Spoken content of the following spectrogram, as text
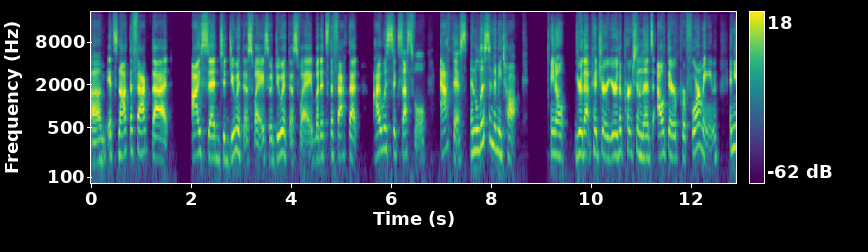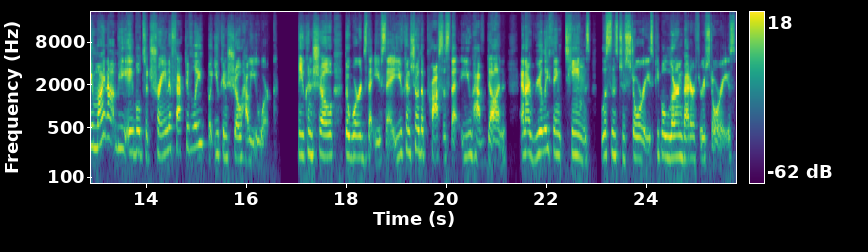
Um, it's not the fact that I said to do it this way, so do it this way, but it's the fact that I was successful at this and listen to me talk. You know, you're that pitcher, you're the person that's out there performing, and you might not be able to train effectively, but you can show how you work. You can show the words that you say. You can show the process that you have done. And I really think teams listens to stories. People learn better through stories.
